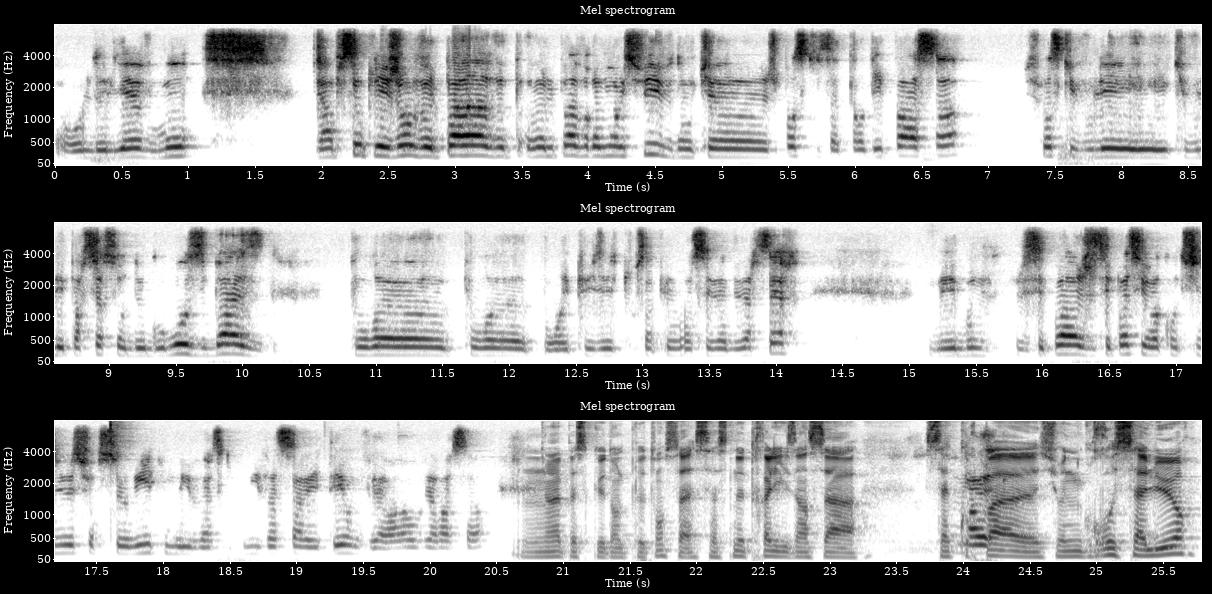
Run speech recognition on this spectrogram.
rôle de lièvre. Bon, j'ai l'impression que les gens veulent pas, veulent, pas vraiment le suivre, donc euh, je pense qu'ils s'attendaient pas à ça. Je pense qu'ils voulaient, qu'ils voulaient partir sur de grosses bases pour, euh, pour, euh, pour épuiser tout simplement ses adversaires. Mais bon, je sais pas, je sais pas s'il va continuer sur ce rythme ou il va, il va s'arrêter. On verra, on verra ça. Ouais, parce que dans le peloton, ça, ça se neutralise. Hein, ça, ça court Ouais. pas sur une grosse allure.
